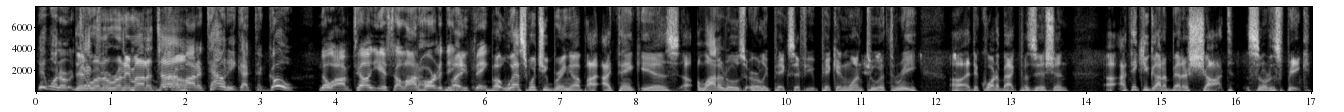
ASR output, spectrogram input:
they want to. They want to run him out of town. Run him out of town. He got to go. No, I'm telling you, it's a lot harder than but, you think. But Wes, what you bring up, I, I think, is a lot of those early picks. If you pick in one, two, or three uh, at the quarterback position, uh, I think you got a better shot, so to speak,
